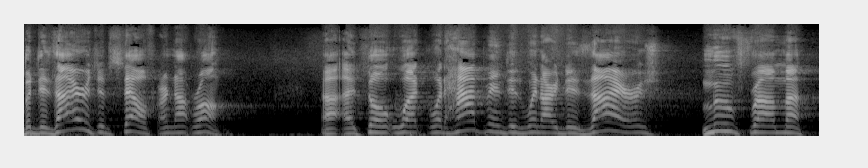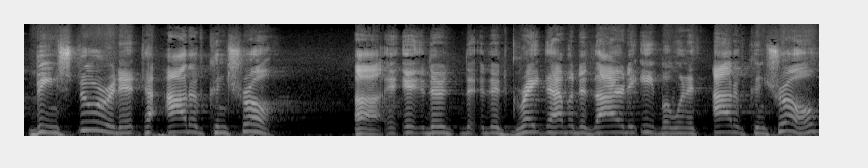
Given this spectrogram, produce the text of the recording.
But desires itself are not wrong. Uh, so what, what happens is when our desires move from uh, being stewarded to out of control. Uh, it, it, it's great to have a desire to eat, but when it's out of control,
